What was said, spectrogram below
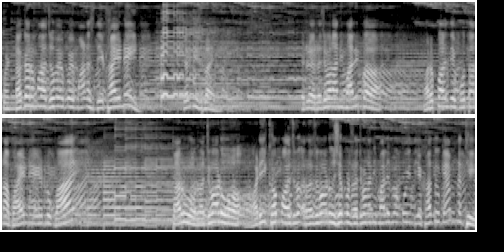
પણ નગરમાં જોવે કોઈ માણસ દેખાય નહીં. જગદીશભાઈ. એટલે રજવાડાની માલિકા હરપાલદે પોતાના ભાઈને એટલું, ભાઈ, તારું રજવાડું હડીખમ રજવાડું છે, પણ રજવાડાની માલિકા કોઈ દેખાતું કેમ નથી?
